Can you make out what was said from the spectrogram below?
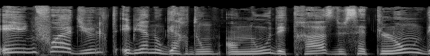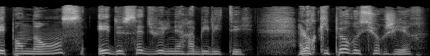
Et une fois adultes, eh bien, nous gardons en nous des traces de cette longue dépendance et de cette vulnérabilité. Alors, qui peut ressurgir,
